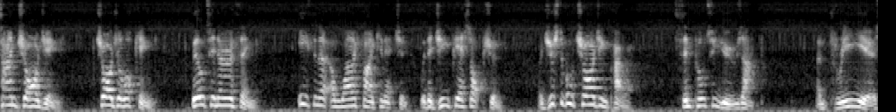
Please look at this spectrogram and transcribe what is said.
time charging, charger locking, built-in earthing, Ethernet and Wi-Fi connection with a GPS option, adjustable charging power, simple to use app, and three years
